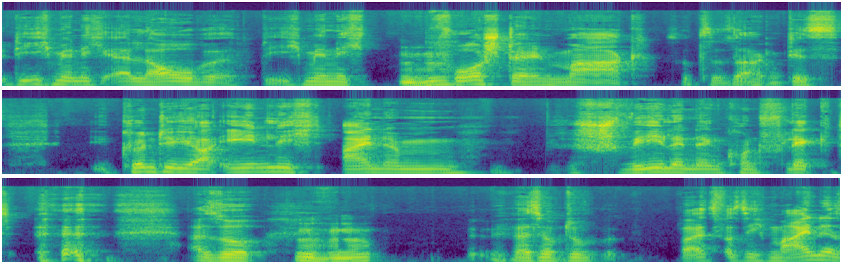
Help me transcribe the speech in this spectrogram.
die ich mir nicht erlaube, die ich mir nicht mhm. vorstellen mag, sozusagen. Das könnte ja ähnlich einem schwelenden Konflikt. also, mhm. ich weiß nicht, ob du weißt, was ich meine.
